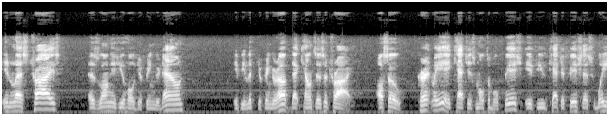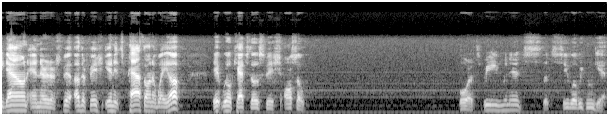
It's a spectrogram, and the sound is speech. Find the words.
in less tries as long as you hold your finger down if you lift your finger up, that counts as a try. Also, currently it catches multiple fish. If you catch a fish that's way down and there's other fish in its path on the way up, it will catch those fish also. For three minutes, let's see what we can get.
